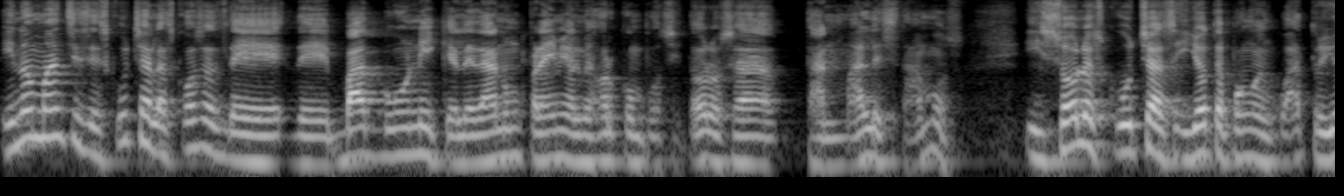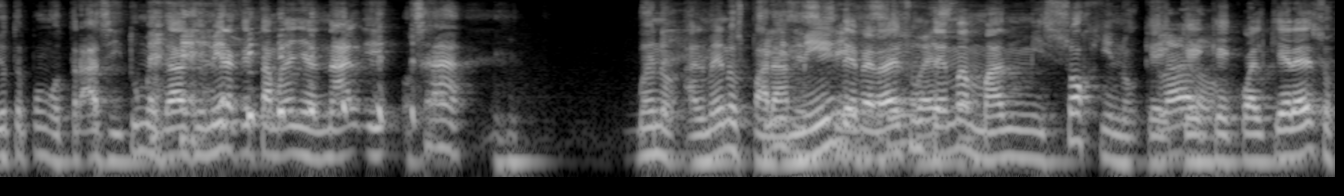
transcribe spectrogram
Y no manches, escucha las cosas de, de Bad Bunny que le dan un premio al mejor compositor. O sea, tan mal estamos. Y solo escuchas y yo te pongo en cuatro y yo te pongo atrás y tú me das y mira qué tamaño es nal- y, O sea, bueno, al menos para Sí, mí, sí, de verdad es un supuesto. tema más misógino que, Claro. que, que cualquiera eso.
